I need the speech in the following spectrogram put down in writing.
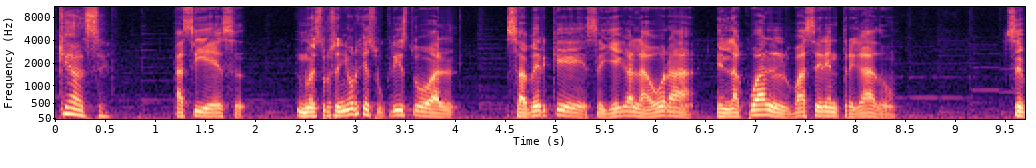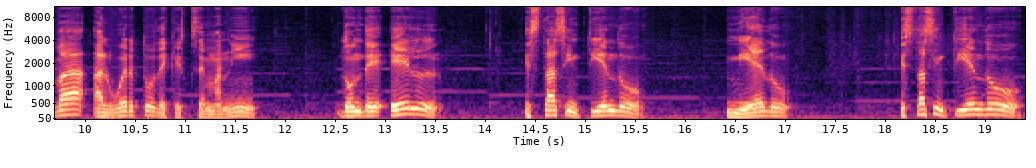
¿Qué hace? Así es. Nuestro Señor Jesucristo, al saber que se llega la hora en la cual va a ser entregado, se va al huerto de Getsemaní, donde Él está sintiendo miedo, está sintiendo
